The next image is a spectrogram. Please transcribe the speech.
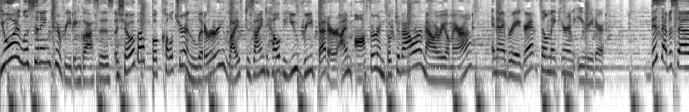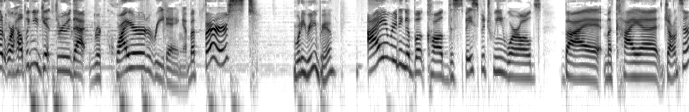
You're listening to Reading Glasses, a show about book culture and literary life designed to help you read better. I'm author and book devourer Mallory O'Meara. And I'm Brea Grant, filmmaker and e reader. This episode, we're helping you get through that required reading. But first, What are you reading, Brea? I am reading a book called The Space Between Worlds by Micaiah Johnson.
